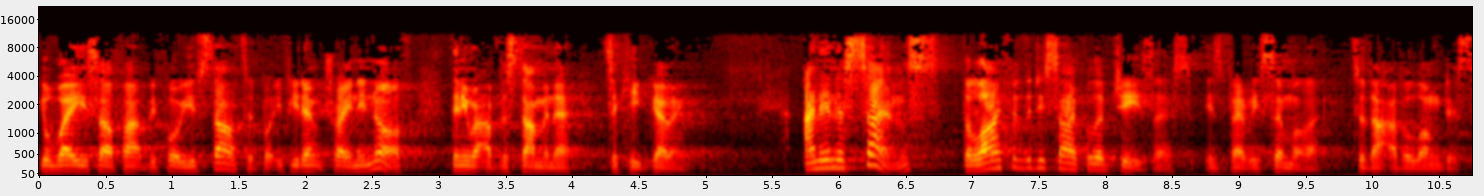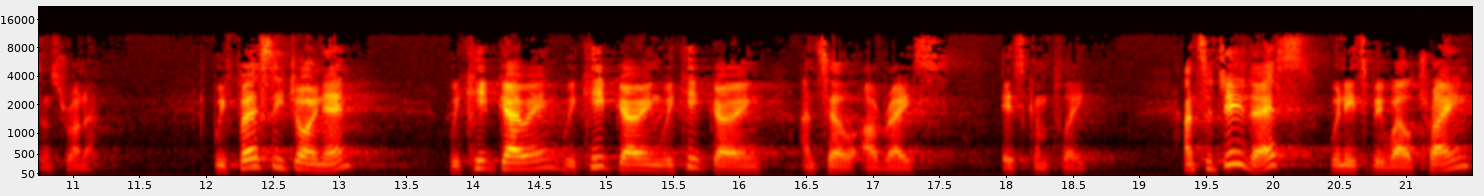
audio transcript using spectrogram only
you'll wear yourself out before you've started. But if you don't train enough, then you won't have the stamina to keep going. And in a sense, the life of the disciple of Jesus is very similar to that of a long distance runner. We firstly join in, we keep going, we keep going, we keep going until our race is complete. And to do this, we need to be well trained,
